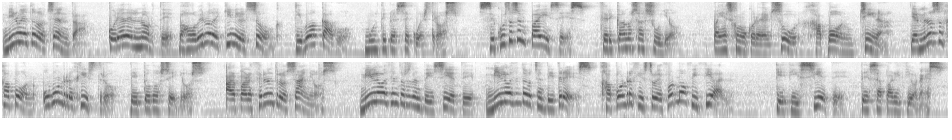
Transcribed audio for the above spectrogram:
y 1980, Corea del Norte, bajo el gobierno de Kim Il-sung, llevó a cabo múltiples secuestros. Secuestros en países cercanos al suyo, países como Corea del Sur, Japón, China. Y al menos en Japón hubo un registro de todos ellos. Al parecer entre los años 1977-1983, Japón registró de forma oficial 17 desapariciones.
